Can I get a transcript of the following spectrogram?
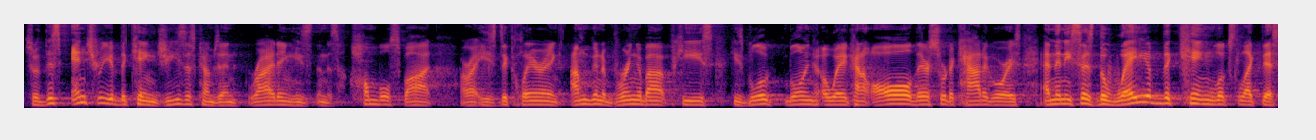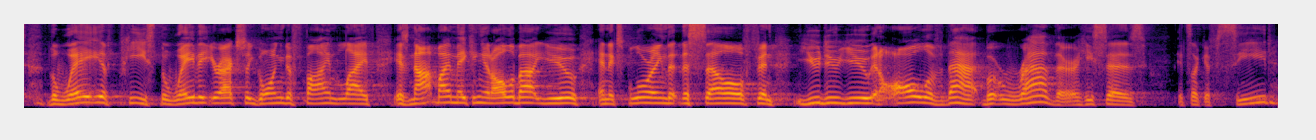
So, this entry of the king, Jesus comes in riding, he's in this humble spot all right, he's declaring, I'm going to bring about peace. He's blow, blowing away kind of all their sort of categories. And then he says, The way of the king looks like this. The way of peace, the way that you're actually going to find life is not by making it all about you and exploring the, the self and you do you and all of that, but rather, he says, it's like a seed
